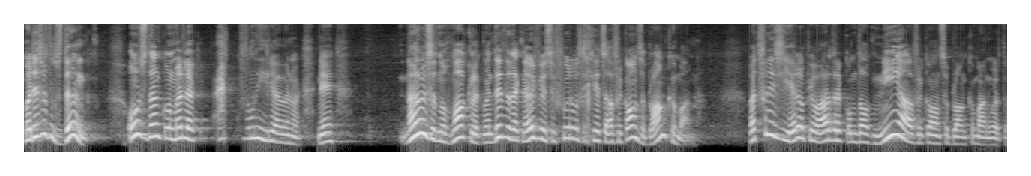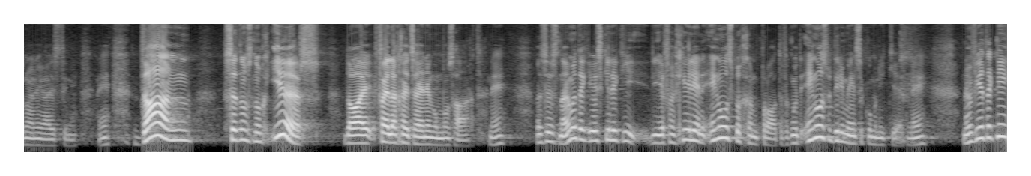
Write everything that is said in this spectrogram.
Maar dis wat ons dink. Ons dink onmiddellik ek wil nie hierdie ou nou, nê. Nee. Nou is dit nog maklik want dit wat ek nou vir jou se voorbeeld gegee het, 'n Afrikaanse blanke man. Wat van as die Here op jou hart druk om dalk nie 'n Afrikaanse blanke man oor te neem in jou huis toe nie, nê? Nee. Dan sit ons nog eers daai veiligheidsheining om ons hart, nê? Nee. Want soos nou moet ek jou skielik die evangelie in Engels begin praat of ek moet Engels met hierdie mense kommunikeer, nê? Nee? Nou weet ek nie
